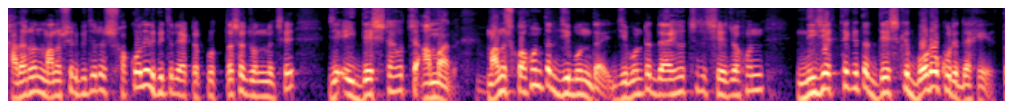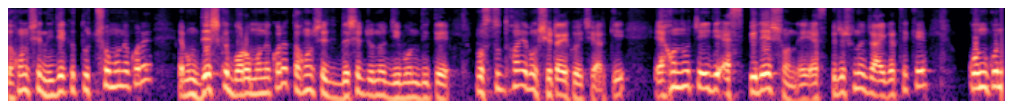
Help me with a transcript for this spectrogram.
সাধারণ মানুষের ভিতরে সকলের ভিতরে একটা প্রত্যাশা জন্মেছে যে এই দেশটা হচ্ছে আমার মানুষ কখন তার জীবন দেয় জীবনটা দেয় হচ্ছে যে সে যখন নিজের থেকে তার দেশকে বড় করে দেখে তখন সে নিজেকে তুচ্ছ মনে করে এবং দেশকে বড় মনে করে তখন সে দেশের জন্য জীবন দিতে প্রস্তুত হয় এবং সেটাই হয়েছে আর কি এখন হচ্ছে এই যে অ্যাসপিরেশন এই অ্যাসপিরেশনের জায়গা থেকে কোন কোন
